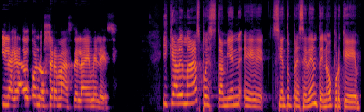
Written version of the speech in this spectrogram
y le agradó conocer más de la MLS. Y que además, pues también eh, siento un precedente, ¿no? Porque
